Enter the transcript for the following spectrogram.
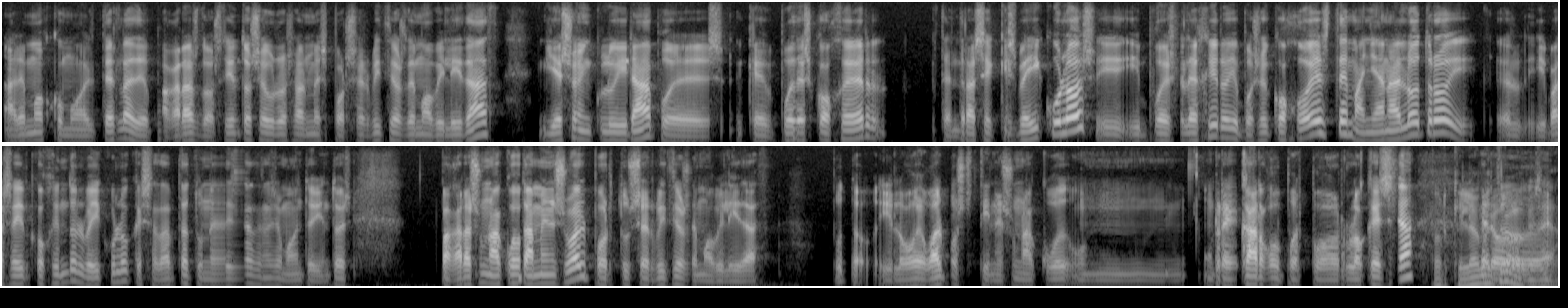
haremos como el Tesla de pagarás 200 euros al mes por servicios de movilidad y eso incluirá pues que puedes coger, tendrás X vehículos y, y puedes elegir, oye, pues hoy cojo este, mañana el otro y, el- y vas a ir cogiendo el vehículo que se adapta a tu necesidad en ese momento y entonces pagarás una cuota mensual por tus servicios de movilidad. Puto. Y luego igual pues tienes una, un, un recargo pues por lo que sea, Por kilómetro o lo que sea.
